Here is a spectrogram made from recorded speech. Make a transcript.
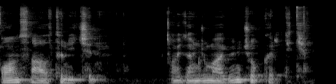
Ons altın için. O yüzden Cuma günü çok kritik.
